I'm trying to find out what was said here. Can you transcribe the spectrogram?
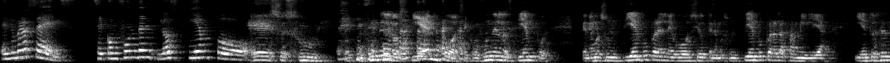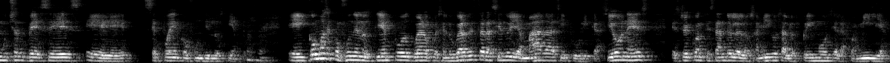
El número 6. Se confunden los tiempos. Eso es, uy, se confunden los tiempos, se confunden los tiempos. Tenemos un tiempo para el negocio, tenemos un tiempo para la familia y entonces muchas veces eh, se pueden confundir los tiempos. ¿En cómo se confunden los tiempos? Bueno, pues en lugar de estar haciendo llamadas y publicaciones, estoy contestándole a los amigos, a los primos y a la familia.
